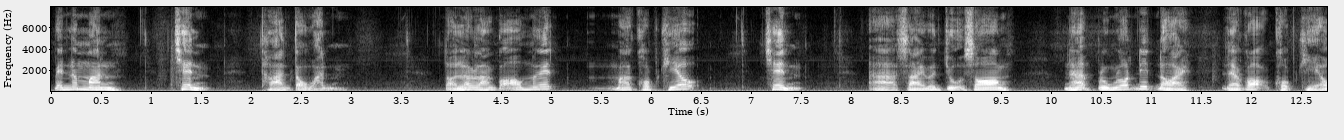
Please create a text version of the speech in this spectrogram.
เป็นน้ำมัน เช่นทานตะวัน ตอนหลังๆก็เอาเมล็ดมาขบเคี้ยว เช่นอ่าใส่บรรจุซองนะปรุงรสนิดหน่อย แล้วก็ขบเคี้ยว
